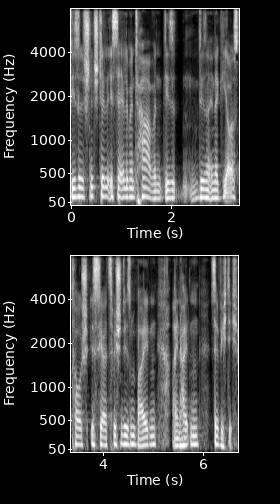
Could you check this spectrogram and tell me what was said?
diese Schnittstelle ist ja elementar. Wenn diese, dieser Energieaustausch ist ja zwischen diesen beiden Einheiten sehr wichtig.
